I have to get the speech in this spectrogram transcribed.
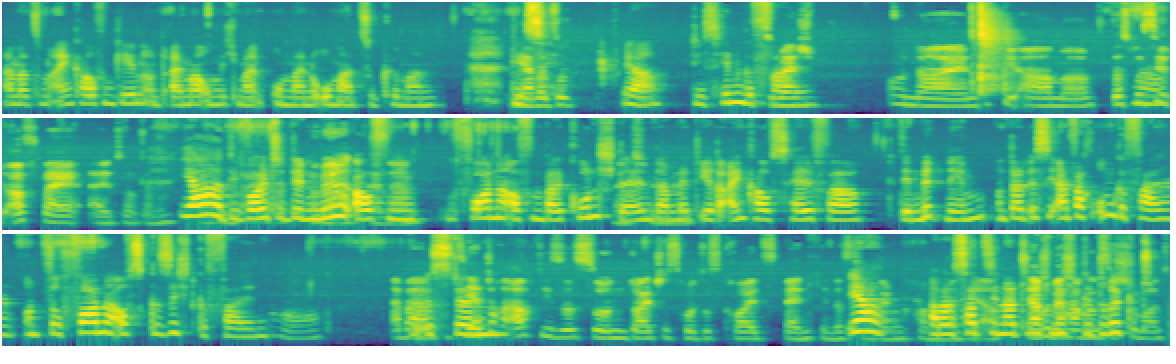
Einmal zum Einkaufen gehen und einmal, um mich mein, um meine Oma zu kümmern. Die ja, ist, aber so. Ja, die ist hingefallen. Oh nein, die Arme. Das passiert ja. oft bei Älteren. Ja, die wollte den Müll auf den, vorne auf den Balkon stellen, Natürlich. damit ihre Einkaufshelfer den mitnehmen und dann ist sie einfach umgefallen und so vorne aufs Gesicht gefallen. Oh. Aber sie denn? hat doch auch dieses so ein deutsches Rotes Kreuz Bändchen, das ja, aber das hat sie natürlich Darüber nicht gedrückt.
